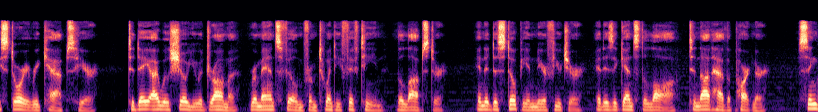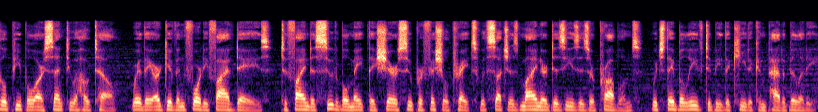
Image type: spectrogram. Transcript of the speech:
story recaps here. Today I will show you a drama, romance film from 2015, The Lobster. In a dystopian near future, it is against the law to not have a partner. Single people are sent to a hotel where they are given 45 days to find a suitable mate they share superficial traits with such as minor diseases or problems which they believe to be the key to compatibility.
